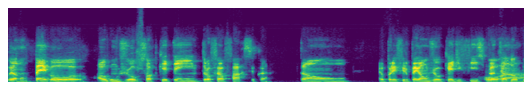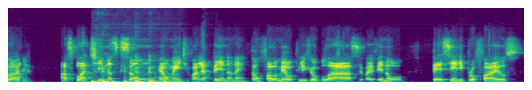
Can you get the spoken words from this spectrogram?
Eu não pego algum jogo só porque tem troféu fácil, cara. Então, eu prefiro pegar um jogo que é difícil para ter uma, as platinas que são realmente vale a pena, né? Então fala, meu, aquele jogo lá, você vai ver no PSN Profiles,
